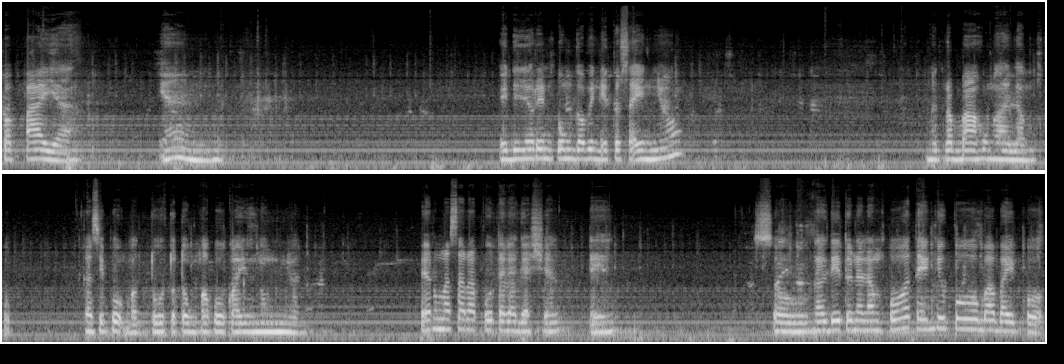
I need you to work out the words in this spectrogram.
papaya. Yan. Pwede nyo rin pong gawin ito sa inyo. Natrabaho nga lang po. Kasi po, magtututong pa po kayo nung yun. Pero masarap po talaga siya. Ayan. So, nandito na lang po. Thank you po. Bye-bye po.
